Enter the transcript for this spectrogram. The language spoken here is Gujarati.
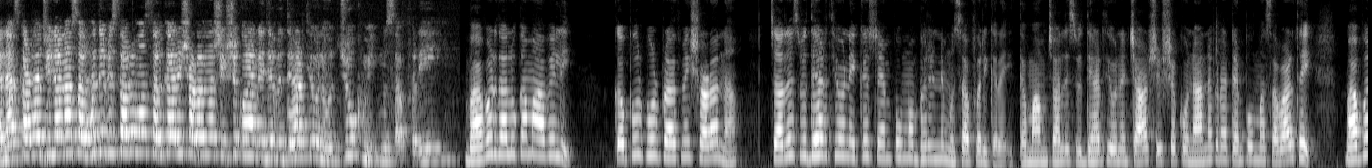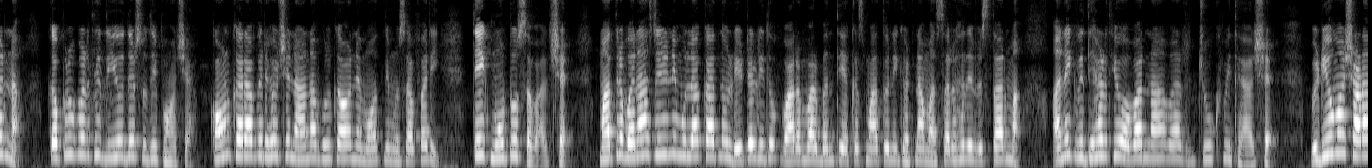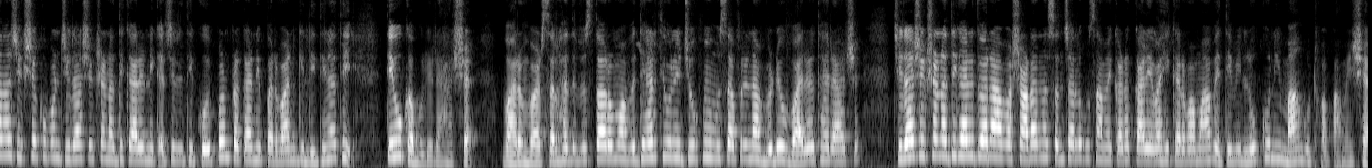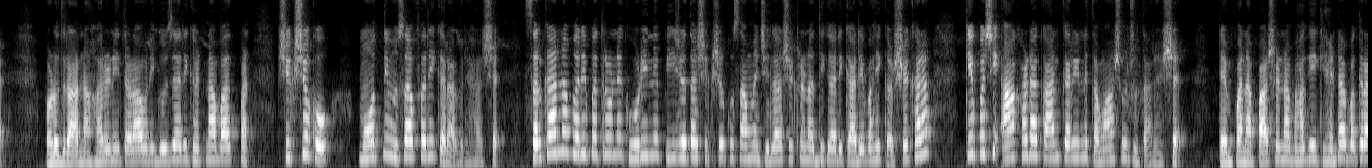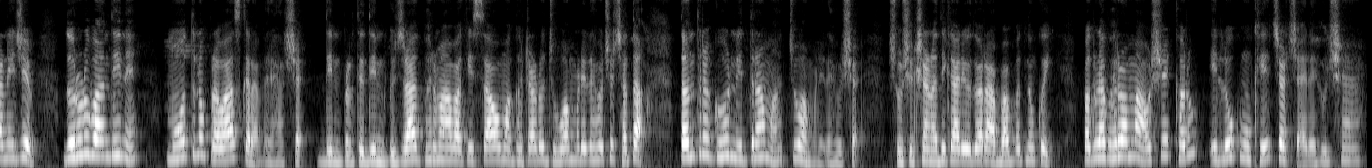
બનાસકાંઠા જિલ્લાના સરહદી વિસ્તારોમાં સરકારી શાળાના શિક્ષકોના લીધે વિદ્યાર્થીઓનું જોખમી મુસાફરી. ભાભર તાલુકામાં આવેલી કપૂરપુર પ્રાથમિક શાળાના ચાલીસ વિદ્યાર્થીઓને એક જ ટેમ્પોમાં ભરીને મુસાફરી કરાઈ. તમામ ચાલીસ વિદ્યાર્થીઓને ચાર શિક્ષકો નાનકડા ટેમ્પોમાં સવાર થઈ ભાભરના કપરૂ પરથી દિયોદર સુધી પહોંચ્યા. કોણ કરાવી રહ્યો છે નાના ભૂલકાઓને મોતની મુસાફરી? તે એક મોટો સવાલ છે. માત્ર બનાસ ડેરીની મુલાકાતનો લેટર લીધો. વારંવાર બનતી અકસ્માતોની ઘટનામાં સરહદી વિસ્તારમાં અનેક વિદ્યાર્થીઓ અવારનવાર જોખમી થયા છે. વિડીયોમાં શાળાના શિક્ષકો પણ જિલ્લા શિક્ષણ અધિકારીની કચેરીથી કોઈપણ પ્રકારની પરવાનગી લીધી નથી તેવું કબૂલી રહ્યા છે. વારંવાર સરહદ વિસ્તારોમાં વિદ્યાર્થીઓની જોખમી મુસાફરીના વીડિયો વાયરલ થઈ રહ્યા છે. જિલ્લા શિક્ષણ અધિકારી દ્વારા આવા શાળાના સંચાલકો સામે કડક કાર્યવાહી કરવામાં આવે તેવી લોકોની માંગ ઉઠવા પામી છે. વડોદરાના હરણી તળાવની ગુજારી ઘટના બાદ પણ શિક્ષકો મોતની મુસાફરી કરાવી રહ્યા છે. સરકારના પરિપત્રોને ઘોડીને પી જતા શિક્ષકો સામે જિલ્લા શિક્ષણ અધિકારી કાર્યવાહી કરશે ખરા કે પછી આંખ કાન કરીને તમાશો જોતા રહેશે? ટેમ્પાના પાછળના ભાગે ઘેંટા બકરાની જેમ દોરડું બાંધીને મોતનો પ્રવાસ કરાવી રહ્યા છે. દિન પ્રતિદિન ગુજરાતભરમાં આવા કિસ્સાઓમાં ઘટાડો જોવા મળી રહ્યો છે છતાં તંત્ર ઘોર નિદ્રામાં જોવા મળી રહ્યું છે. શું શિક્ષણ અધિકારીઓ દ્વારા આ બાબતનું કોઈ પગલાં ભરવામાં આવશે? ખરું? એ લોકમુખે ચર્ચાઈ રહ્યું છે.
